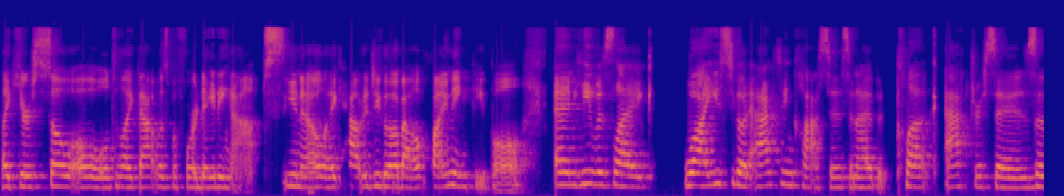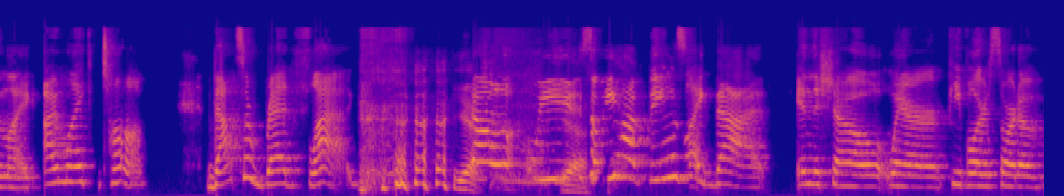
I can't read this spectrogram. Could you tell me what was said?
like you're so old like that was before dating apps you know like how did you go about finding people? And he was like well i used to go to acting classes and i would pluck actresses and like i'm like tom that's a red flag. yeah. So we yeah. so we have things like that in the show where people are sort of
